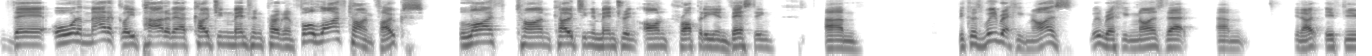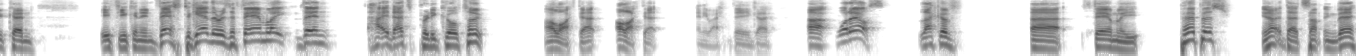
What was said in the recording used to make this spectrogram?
They're automatically part of our coaching and mentoring program for lifetime, folks. Lifetime coaching and mentoring on property investing. Um, because we recognize, we recognize that, um, you know, if you can, if you can invest together as a family, then hey, that's pretty cool too. I like that. I like that. Anyway, there you go. Uh, what else? Lack of uh, family purpose. You know, that's something there.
